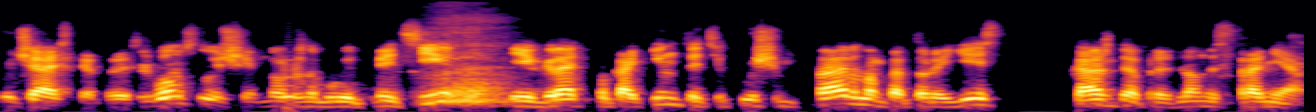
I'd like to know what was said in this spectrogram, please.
участие. То есть в любом случае им нужно будет прийти и играть по каким-то текущим правилам, которые есть в каждой определенной стране.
